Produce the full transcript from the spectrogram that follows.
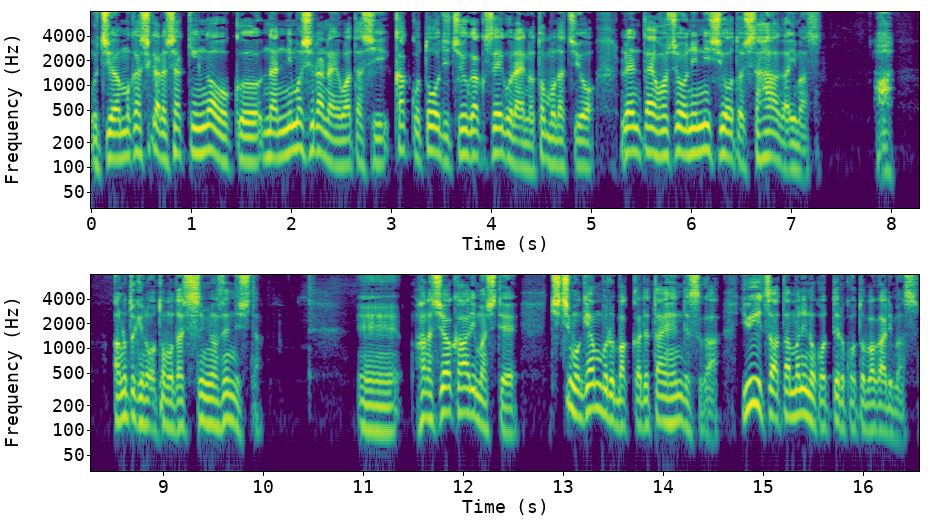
うちは昔から借金が多く何にも知らない私、かっこ当時中学生ぐらいの友達を連帯保証人にしようとした母がいます。あ、あの時のお友達すみませんでした。えー、話は変わりまして、父もギャンブルばっかで大変ですが、唯一頭に残っている言葉があります。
